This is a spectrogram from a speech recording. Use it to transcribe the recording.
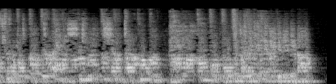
Thank you.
